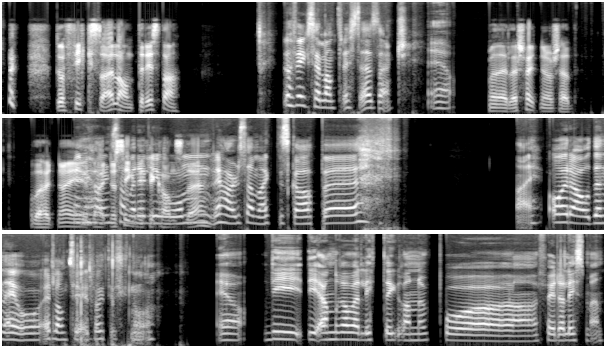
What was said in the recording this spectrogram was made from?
Du har fiksa Elantris, da. Du har fiksa Elantris, det er sant. Ja. Men ellers har ikke noe skjedd. Og det har ikke noe, vi har har den samme signifikans, religionen, det. vi har det samme ekteskapet. Nei. Og Rauden er jo et landsfjell, faktisk, nå. ja. De, de endrer vel litt grann på uh, føydalismen.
